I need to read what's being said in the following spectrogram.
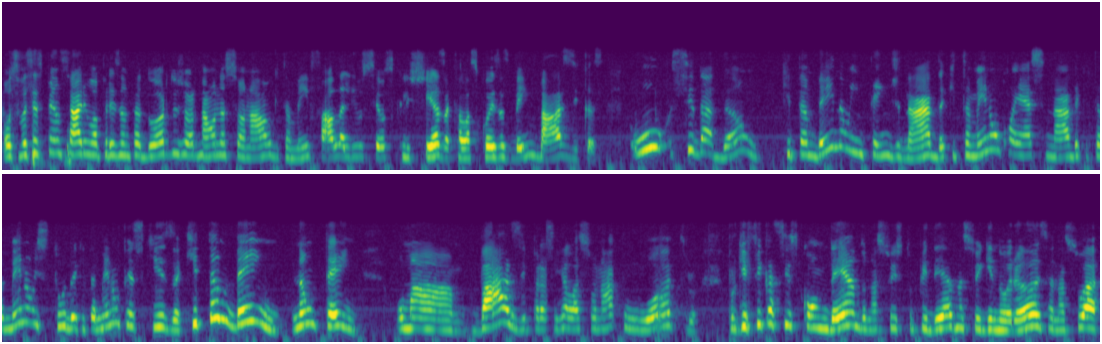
ou se vocês pensarem o apresentador do Jornal Nacional, que também fala ali os seus clichês, aquelas coisas bem básicas, o cidadão que também não entende nada, que também não conhece nada, que também não estuda, que também não pesquisa, que também não tem uma base para se relacionar com o outro, porque fica se escondendo na sua estupidez, na sua ignorância, na sua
